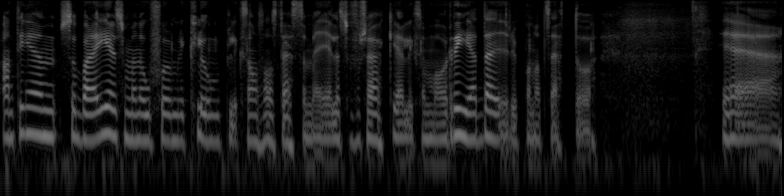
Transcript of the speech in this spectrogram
antingen så bara är det som en oformlig klump liksom, som stressar mig eller så försöker jag liksom att reda i det på något sätt. Och, eh,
